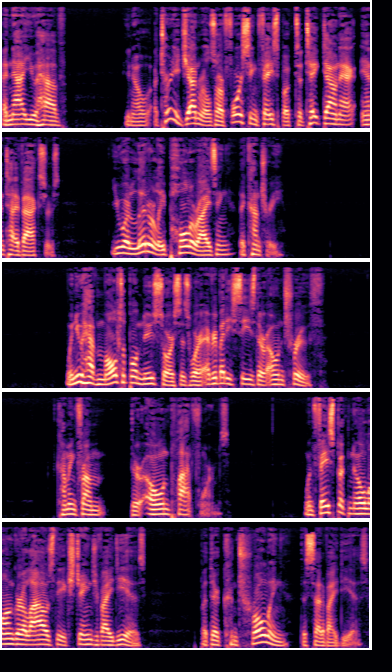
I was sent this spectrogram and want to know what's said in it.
And now you have, you know, attorney generals are forcing Facebook to take down anti vaxxers. You are literally polarizing the country. When you have multiple news sources where everybody sees their own truth coming from their own platforms, when Facebook no longer allows the exchange of ideas, but they're controlling the set of ideas,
